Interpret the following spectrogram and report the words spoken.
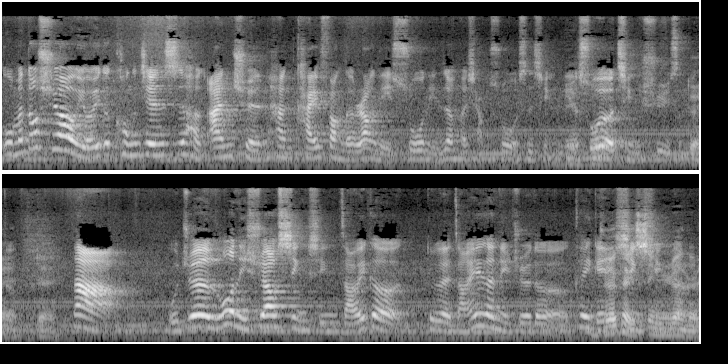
我们都需要有一个空间是很安全和开放的，让你说你任何想说的事情，你的所有情绪什么对的。对，那我觉得，如果你需要信心，找一个对不对？找一个你觉得可以给觉得可以信心的人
